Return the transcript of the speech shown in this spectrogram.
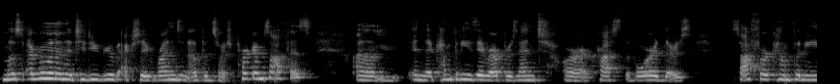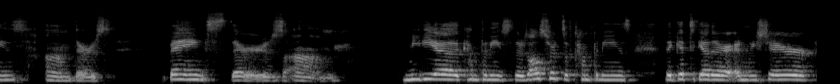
most everyone in the to-do group actually runs an open source programs office. Um, and the companies they represent are across the board. There's software companies, um, there's banks, there's um, media companies, there's all sorts of companies that get together and we share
